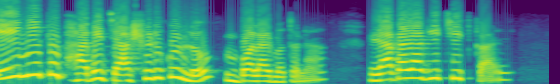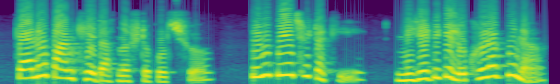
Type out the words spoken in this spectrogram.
এই নিয়ে তো ভাবে যা শুরু করল বলার মতো না। রাগারাগি, চিৎকার। কেন পান খেয়ে দাঁত নষ্ট করছ? তুমি পেয়েছোটা কি? নিজের দিকে লক্ষ্য রাখবে না?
